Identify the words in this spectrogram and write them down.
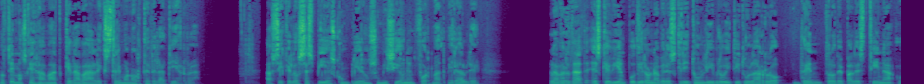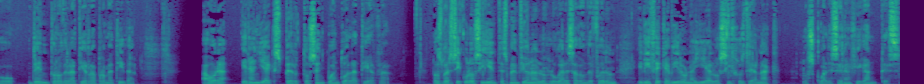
Notemos que Hamad quedaba al extremo norte de la tierra. Así que los espías cumplieron su misión en forma admirable. La verdad es que bien pudieron haber escrito un libro y titularlo Dentro de Palestina o Dentro de la Tierra Prometida. Ahora eran ya expertos en cuanto a la tierra. Los versículos siguientes mencionan los lugares a donde fueron y dice que vieron allí a los hijos de Anac, los cuales eran gigantes.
